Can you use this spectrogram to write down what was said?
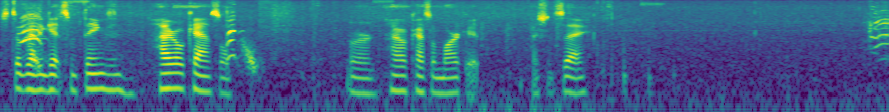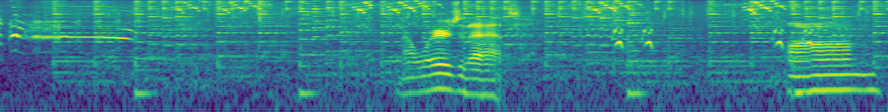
Still gotta get some things in Hyrule Castle. Or Hyrule Castle Market, I should say. Now where's it at? Um...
